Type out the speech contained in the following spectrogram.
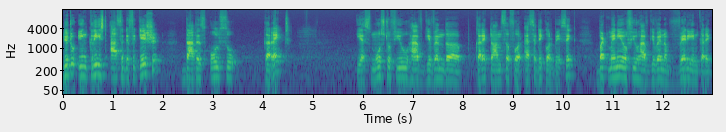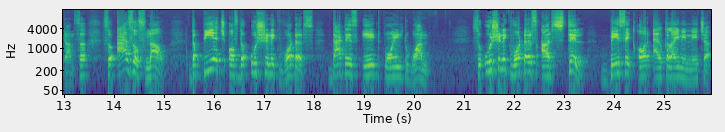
due to increased acidification. That is also correct. Yes, most of you have given the correct answer for acidic or basic, but many of you have given a very incorrect answer. So as of now, the pH of the oceanic waters, that is 8.1. So oceanic waters are still basic or alkaline in nature.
